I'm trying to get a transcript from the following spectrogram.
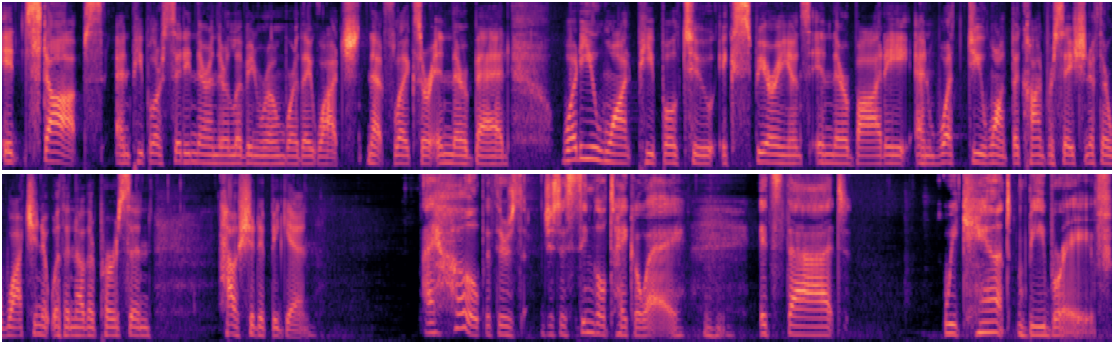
it stops and people are sitting there in their living room where they watch Netflix or in their bed, what do you want people to experience in their body? And what do you want the conversation, if they're watching it with another person, how should it begin? I hope if there's just a single takeaway, it's that we can't be brave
